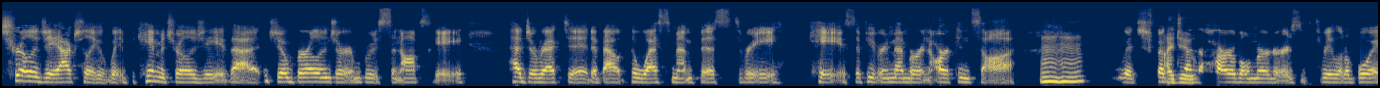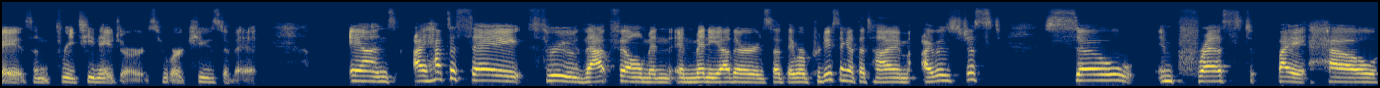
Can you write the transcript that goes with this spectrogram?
trilogy. Actually, it became a trilogy that Joe Berlinger and Bruce Sinofsky had directed about the West Memphis Three case. If you remember, in Arkansas, mm-hmm. which focused on the horrible murders of three little boys and three teenagers who were accused of it. And I have to say, through that film and, and many others that they were producing at the time, I was just so impressed by how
